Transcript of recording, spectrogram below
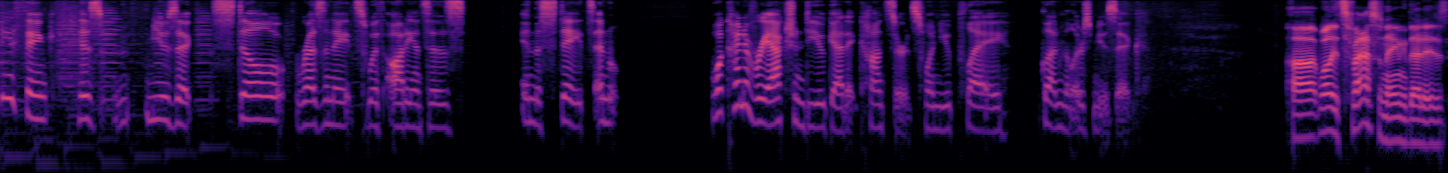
Do you think his music still resonates with audiences in the States? And what kind of reaction do you get at concerts when you play Glenn Miller's music? Uh, well, it's fascinating that it is,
